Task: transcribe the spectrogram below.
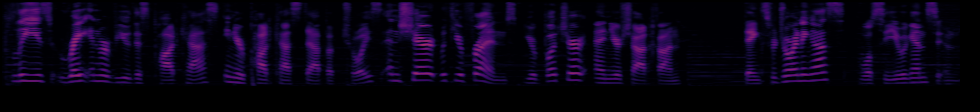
Please rate and review this podcast in your podcast app of choice and share it with your friends, your butcher, and your shadchan. Thanks for joining us. We'll see you again soon.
